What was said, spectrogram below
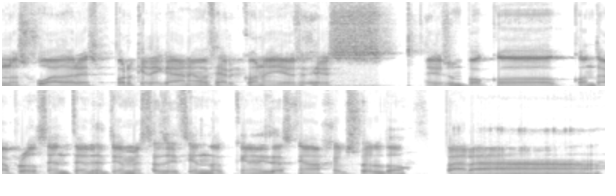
los jugadores, porque de cara a negociar con ellos es, es un poco contraproducente. En el sentido, me estás diciendo que necesitas que baje el sueldo para,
